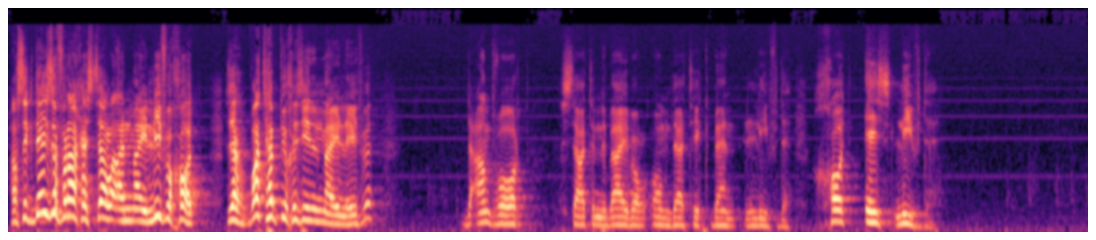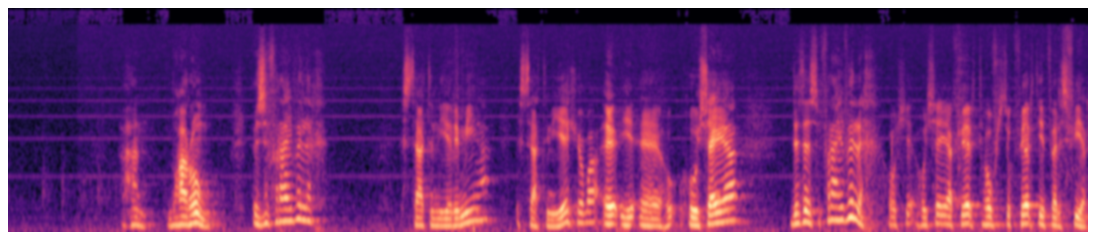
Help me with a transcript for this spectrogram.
Als ik deze vraag stel aan mijn lieve God, zeg, wat hebt u gezien in mijn leven? De antwoord staat in de Bijbel, omdat ik ben liefde. God is liefde. En waarom? Is het vrijwillig? staat in Jeremia, staat in Jehova, eh, eh, Hosea. Dit is vrijwillig. Hosea 14, hoofdstuk 14, vers 4.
